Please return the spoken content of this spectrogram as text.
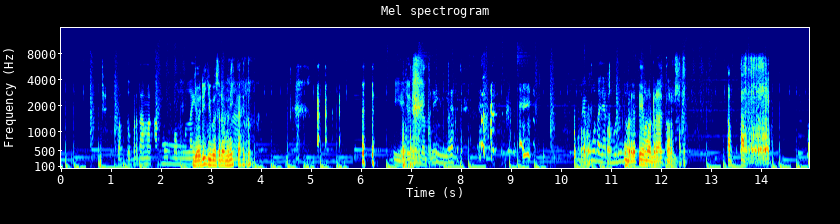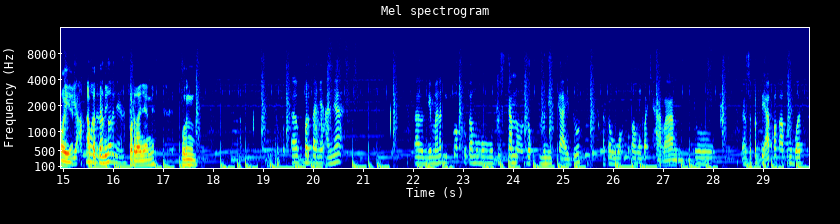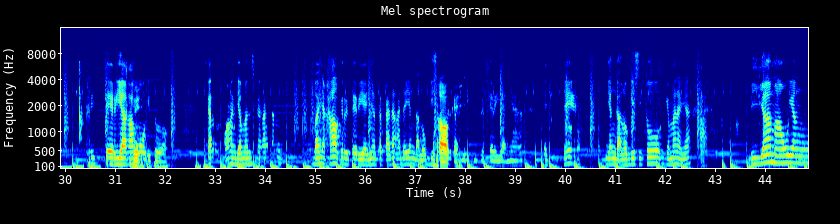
Waktu pertama kamu memulai Jody itu juga sudah menikah itu. iya Jody sudah menikah Iya. tapi aku mau tanya kamu dulu Berarti moderator. Up, up. Oh iya, iya aku Apa tadi? pertanyaannya. Un Eh, pertanyaannya eh, gimana dulu waktu kamu memutuskan untuk menikah itu atau waktu kamu pacaran itu seperti apa kamu buat kriteria kamu gitu loh kan orang zaman sekarang kan banyak hal kriterianya terkadang ada yang nggak logis gitu Oke. jadi kriterianya ya contohnya yang nggak logis itu gimana ya dia mau yang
